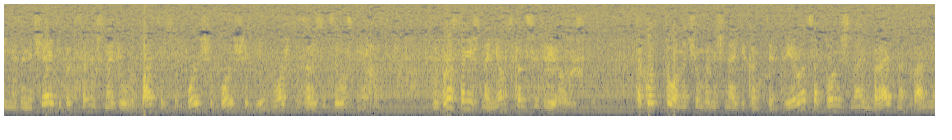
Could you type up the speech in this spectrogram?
и не замечаете, как сами начинаете улыбаться все больше, больше, и можете заразиться его смехом. Вы просто лишь на нем сконцентрировались. Так вот, то, на чем вы начинаете концентрироваться, то начинает брать над вами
